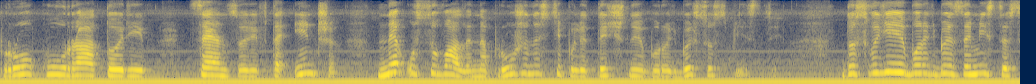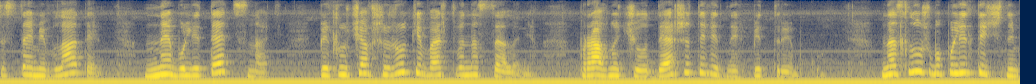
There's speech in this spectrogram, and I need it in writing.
прокураторів, цензорів та інших не усували напруженості політичної боротьби в суспільстві. До своєї боротьби за місце в системі влади неболітець знать підключав широкі верстви населення, прагнучи одержати від них підтримку. На службу політичним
